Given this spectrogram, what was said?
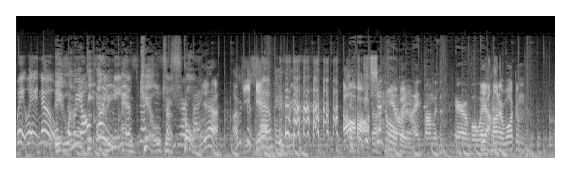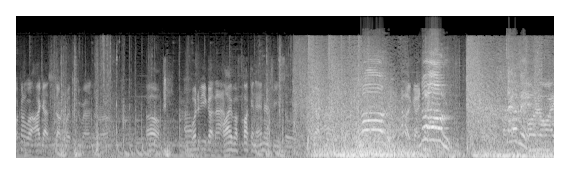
Wait, wait, no. So were Eliminate y'all the telling enemy me those kill to the score. Yeah, I was just Yeah. Oh, fucking. Sentinel Hell! I come with a terrible weapon. Yeah, Hunter, welcome. Welcome to what I got stuck with two rounds in a row. Oh. oh, What have you got now? I have a fucking energy sword. No! Hello, guys. No! Damn it! Oh no, I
